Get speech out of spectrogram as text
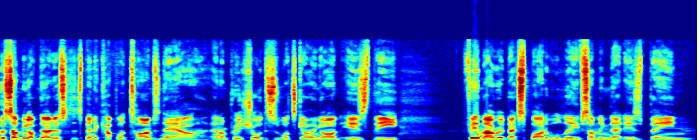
There's something I've noticed, it's been a couple of times now, and I'm pretty sure this is what's going on, is the Female redback spider will leave something that has been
